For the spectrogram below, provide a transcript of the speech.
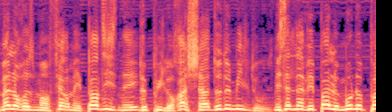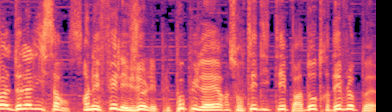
malheureusement fermé par Disney depuis le rachat de 2012. Mais elle n'avait pas le monopole de la licence. En effet, les jeux les plus populaires sont édités par d'autres développeurs.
